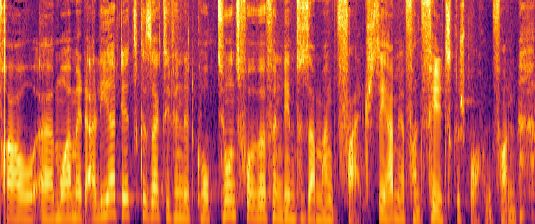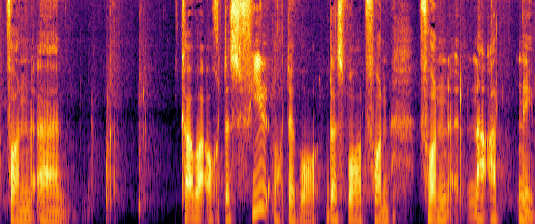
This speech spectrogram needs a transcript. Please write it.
Frau äh, Mohamed Ali hat jetzt gesagt, sie findet Korruptionsvorwürfe in dem Zusammenhang falsch. Sie haben ja von Filz gesprochen, von, von äh, ich glaube auch, dass viel auch Wort, das Wort von, von einer Art, nee,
